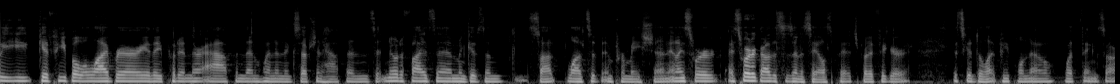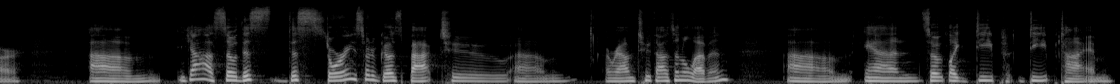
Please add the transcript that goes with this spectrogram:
we give people a library, they put in their app, and then when an exception happens, it notifies them and gives them lots of information. And I swear, I swear to God, this isn't a sales pitch, but I figure it's good to let people know what things are. Um, yeah, so this this story sort of goes back to um, around 2011, um, and so like deep, deep time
